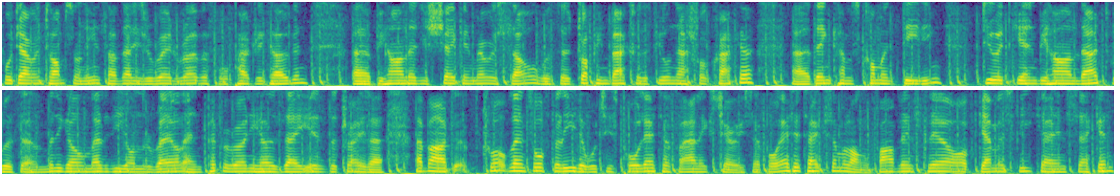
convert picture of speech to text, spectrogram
for Darren Thompson. On the inside of that is a Red Rover for Patrick Hogan. Uh, behind that is Shaken Marisol with a dropping back to the Fuel Nashville Cracker. Uh, then comes Comet Deeding. Do it again behind that with a Minigale Melody on the rail and Pepperoni Jose is the trailer. About 12 lengths off the leader, which is Pauletta for Alex Cherry. So Pauletta takes him along. Five lengths clear of Gammas in second.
